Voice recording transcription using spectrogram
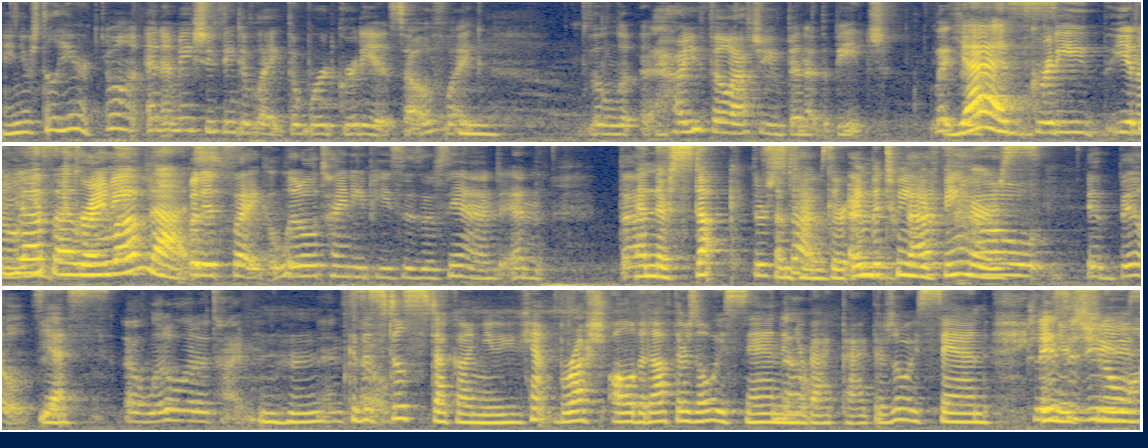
and you're still here. well and it makes you think of like the word gritty itself like Mm. the how you feel after you've been at the beach like Yes. gritty you know yes, you- I grimy, love that. but it's like little tiny pieces of sand and that's, and they're stuck. they're Sometimes stuck, they're in between your that's fingers. how it builds Yes. a little at a time Mm-hmm. And Because it's still stuck on you. You can't brush all of it off. There's always sand in your backpack. There's always sand places in you your don't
